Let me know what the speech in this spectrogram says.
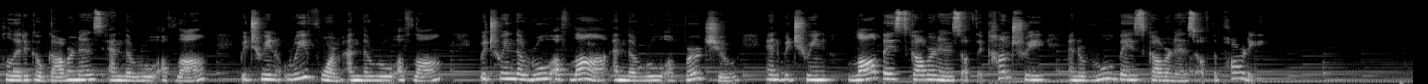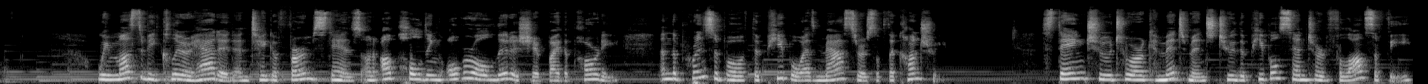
political governance and the rule of law, between reform and the rule of law, between the rule of law and the rule of virtue, and between law based governance of the country and rule based governance of the party. We must be clear headed and take a firm stance on upholding overall leadership by the party and the principle of the people as masters of the country. Staying true to our commitment to the people centered philosophy,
